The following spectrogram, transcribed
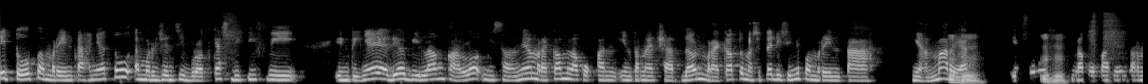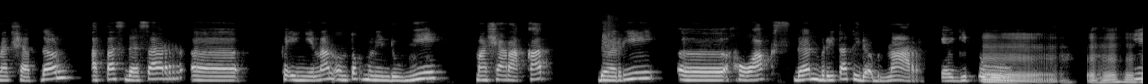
itu pemerintahnya tuh emergency broadcast di TV. Intinya ya dia bilang kalau misalnya mereka melakukan internet shutdown, mereka tuh maksudnya di sini pemerintah Myanmar ya, mm-hmm. itu mm-hmm. melakukan internet shutdown atas dasar uh, keinginan untuk melindungi masyarakat dari uh, hoax dan berita tidak benar kayak gitu. Mm-hmm. Jadi,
